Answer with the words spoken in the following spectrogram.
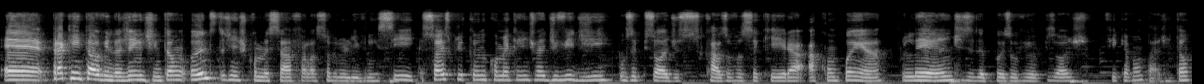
É, para quem tá ouvindo a gente, então, antes da gente começar a falar sobre o livro em si, só explicando como é que a gente vai dividir os episódios, caso você queira acompanhar, ler antes e depois ouvir o episódio fique à vontade. Então,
